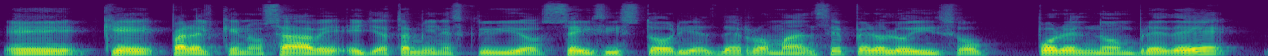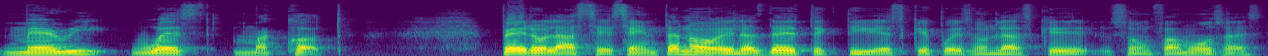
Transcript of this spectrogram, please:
eh, que para el que no sabe, ella también escribió seis historias de romance, pero lo hizo por el nombre de Mary West McCott pero las 60 novelas de detectives que pues son las que son famosas,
